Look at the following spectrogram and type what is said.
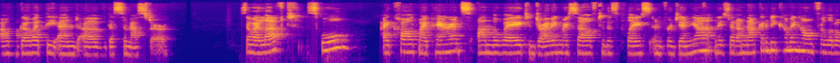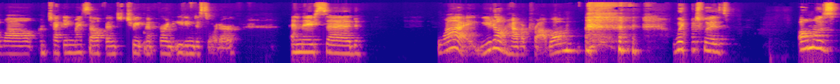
I'll go at the end of the semester. So I left school I called my parents on the way to driving myself to this place in Virginia. And I said, I'm not going to be coming home for a little while. I'm checking myself into treatment for an eating disorder. And they said, Why? You don't have a problem, which was almost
